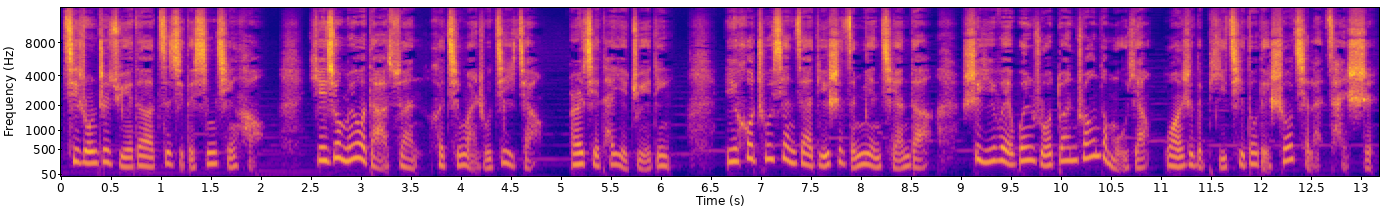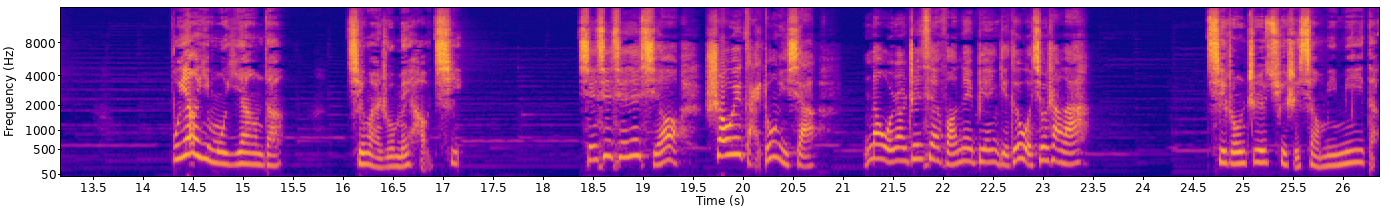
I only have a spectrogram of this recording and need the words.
戚荣之觉得自己的心情好，也就没有打算和秦婉如计较，而且他也决定，以后出现在嫡世子面前的是一位温柔端庄的模样，往日的脾气都得收起来才是。不要一模一样的，秦婉如没好气。行行行行行，稍微改动一下，那我让针线房那边也给我绣上了啊。齐荣之却是笑眯眯的，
